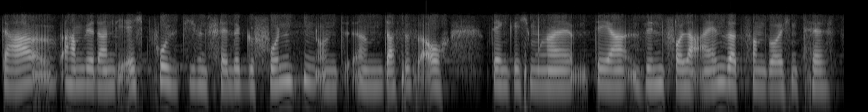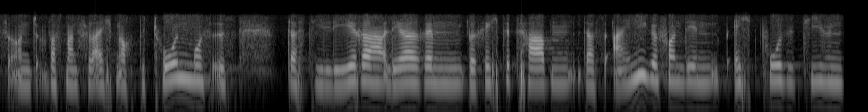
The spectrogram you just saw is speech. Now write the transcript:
Da haben wir dann die echt positiven Fälle gefunden und ähm, das ist auch denke ich mal, der sinnvolle Einsatz von solchen Tests. Und was man vielleicht noch betonen muss, ist, dass die Lehrer, Lehrerinnen berichtet haben, dass einige von den echt positiven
